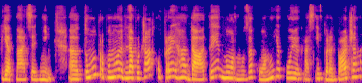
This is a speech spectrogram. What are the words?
15 днів. Е, Тому пропоную для початку пригадати норму закону, якою якраз і передбачено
